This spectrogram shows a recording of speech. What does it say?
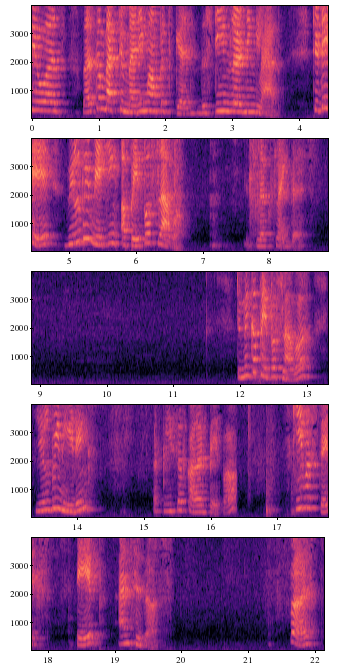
viewers, welcome back to Merry Moppet's Guild, the STEAM Learning Lab. Today we'll be making a paper flower. It looks like this. To make a paper flower, you'll be needing a piece of colored paper, skewer sticks, tape and scissors. First,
